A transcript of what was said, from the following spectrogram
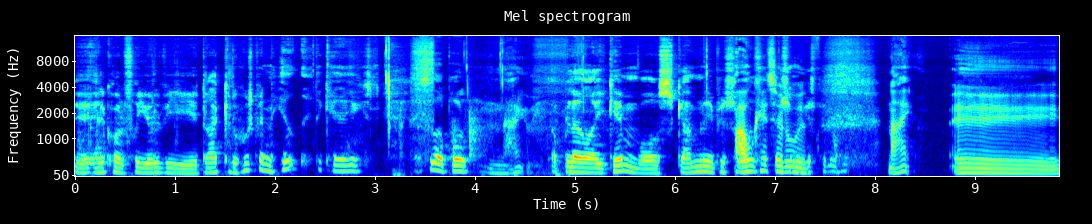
alkoholfri øl, vi drak. Kan du huske, hvad den hed? Det kan jeg ikke. Jeg sidder og prøver Nej. at bladre igennem vores gamle episode. Bagkataloget. Nej. Øh...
